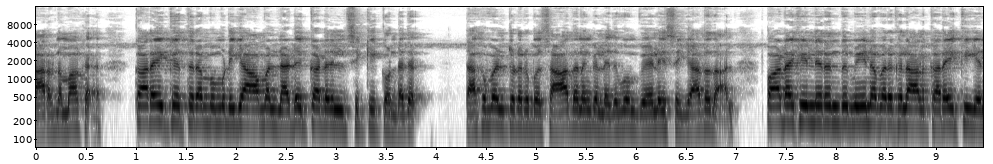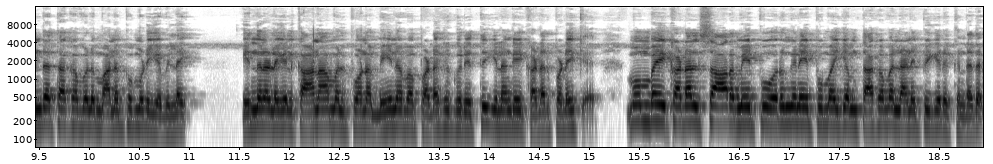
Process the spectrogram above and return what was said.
காரணமாக கரைக்கு திரும்ப முடியாமல் நடுக்கடலில் சிக்கிக் கொண்டது தகவல் தொடர்பு சாதனங்கள் எதுவும் வேலை செய்யாததால் படகிலிருந்து மீனவர்களால் கரைக்கு எந்த தகவலும் அனுப்ப முடியவில்லை. இந்த நிலையில் காணாமல் போன மீனவ படகு குறித்து இலங்கை கடற்படைக்கு மும்பை கடல்சார் மீட்பு ஒருங்கிணைப்பு மையம் தகவல் அனுப்பியிருக்கின்றது.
